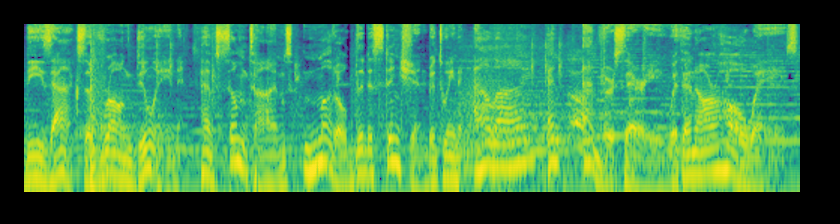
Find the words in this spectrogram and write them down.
These acts of wrongdoing have sometimes muddled the distinction between ally and adversary within our hallways.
